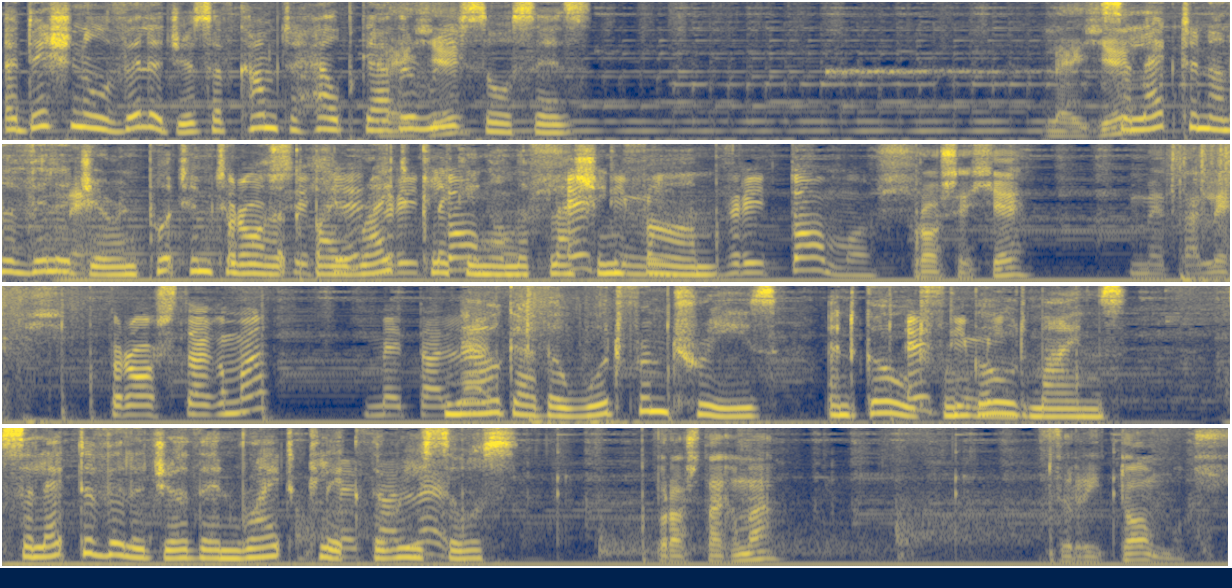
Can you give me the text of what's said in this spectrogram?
additional villagers have come to help gather Λέγε. resources. Λέγε. Select another villager and put him to work by Πρόσεχε, right-clicking on the δρυτόμος. flashing Έτοιμη. farm. Δρυτόμος. Πρόσεχε. Μεταλλεύς. Πρόσταγμα. Now Μεταλλεύς. gather wood from trees and gold from Έτοιμη. gold mines. Select a villager, then right-click the Μεταλλεύς. resource. Πρόσταγμα. Δρυτόμος.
